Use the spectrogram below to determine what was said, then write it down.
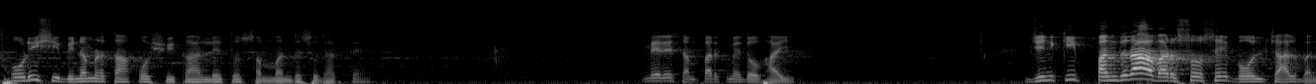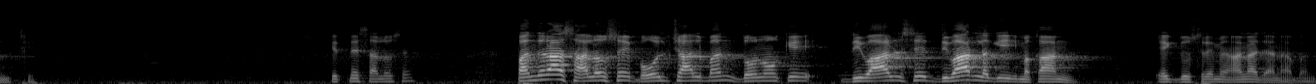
थोड़ी सी विनम्रता को स्वीकार ले तो संबंध सुधरते हैं। मेरे संपर्क में दो भाई, जिनकी पंद्रह वर्षों से बोलचाल बंद थी। कितने सालों से? पंद्रह सालों से बोलचाल बंद, दोनों के दीवार से दीवार लगी मकान, एक दूसरे में आना जाना बंद।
